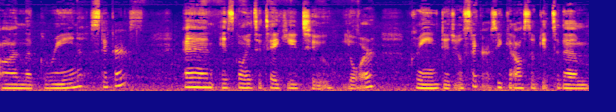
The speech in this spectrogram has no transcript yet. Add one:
on the green stickers and it's going to take you to your green digital stickers. You can also get to them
